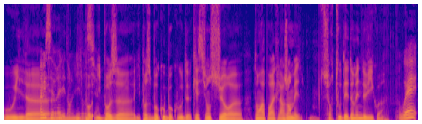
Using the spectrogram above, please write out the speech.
où il. Ah oui, c'est vrai, il est dans le livre po- aussi, Il ouais. pose, euh, il pose beaucoup, beaucoup de questions sur euh, ton rapport avec l'argent, mais sur tous des domaines de vie, quoi. Ouais.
